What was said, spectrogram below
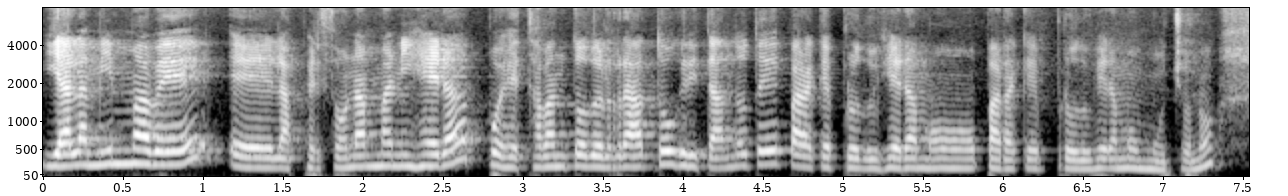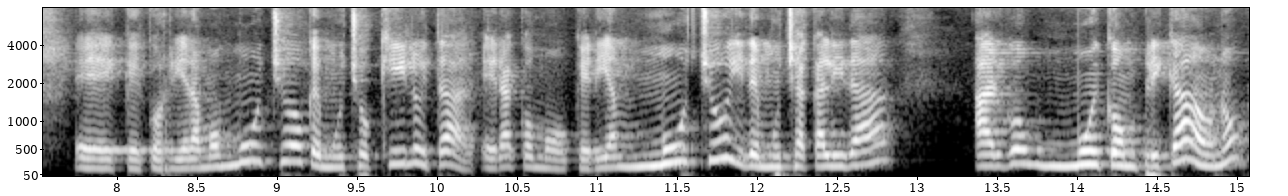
y a la misma vez eh, las personas manijeras pues estaban todo el rato gritándote para que produjéramos, para que produjéramos mucho, ¿no? Eh, que corriéramos mucho, que muchos kilos y tal. Era como querían mucho y de mucha calidad, algo muy complicado, ¿no?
